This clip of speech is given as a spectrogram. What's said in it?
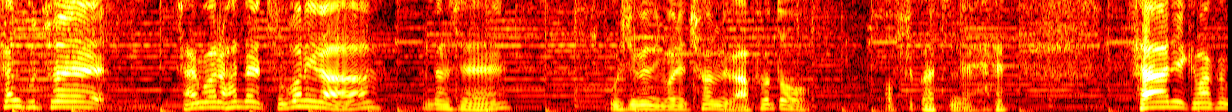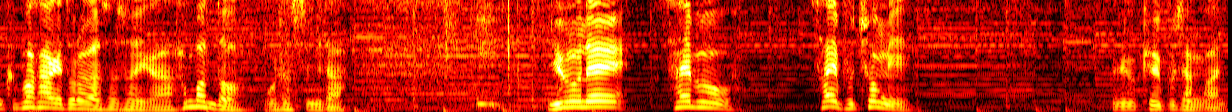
한 부처의 장관을 한 달에 두 번이나 한 달새 모시는 이번이 처음이고 앞으로도 없을 것 같은데 사안이 그만큼 급박하게 돌아가서 저희가 한 번더 모셨습니다. 유은혜 사회부 사회부총리 그리고 교육부 장관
